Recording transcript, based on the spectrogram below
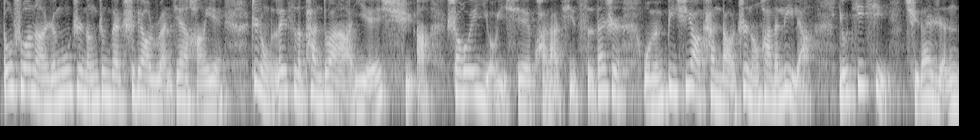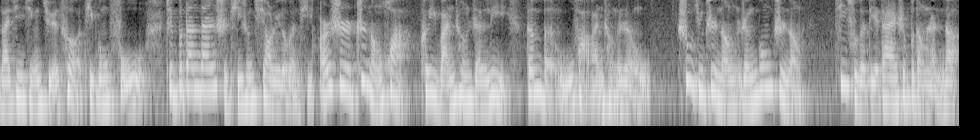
都说呢，人工智能正在吃掉软件行业，这种类似的判断啊，也许啊稍微有一些夸大其词。但是我们必须要看到智能化的力量，由机器取代人来进行决策、提供服务，这不单单是提升效率的问题，而是智能化可以完成人力根本无法完成的任务。数据智能、人工智能技术的迭代是不等人的，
